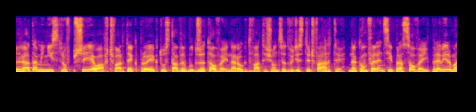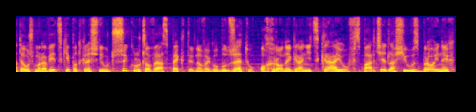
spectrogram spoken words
Rada Ministrów przyjęła w czwartek projekt ustawy budżetowej na rok 2024. Na konferencji prasowej premier Mateusz Morawiecki podkreślił trzy kluczowe aspekty nowego budżetu: ochronę granic kraju, wsparcie dla sił zbrojnych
